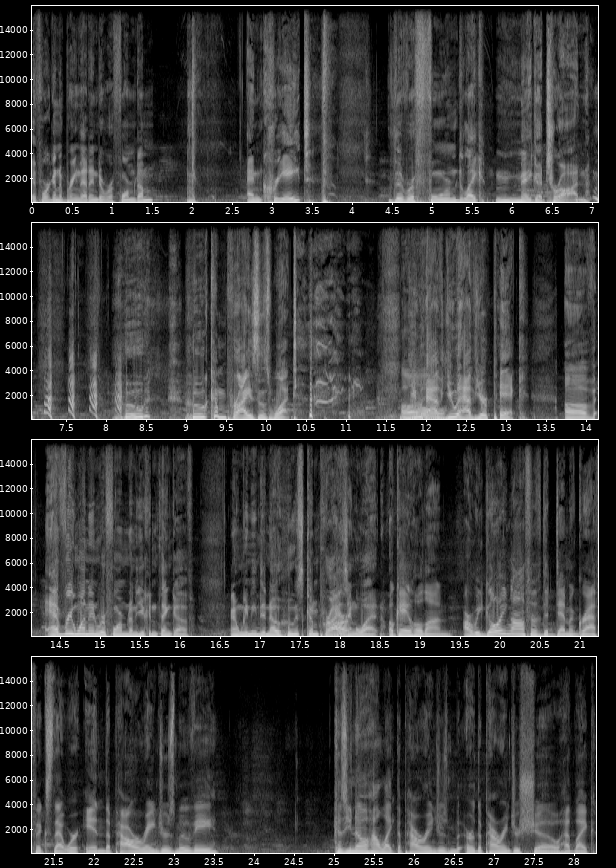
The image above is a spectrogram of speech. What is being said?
if we're going to bring that into reformdom and create the reformed like Megatron, who who comprises what? Oh. You have oh. you have your pick of everyone in reformdom you can think of, and we need to know who's comprising Are- what. Okay, hold on. Are we going off of the demographics that were in the Power Rangers movie? Because you know how like the Power Rangers m- or the Power Rangers show had like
